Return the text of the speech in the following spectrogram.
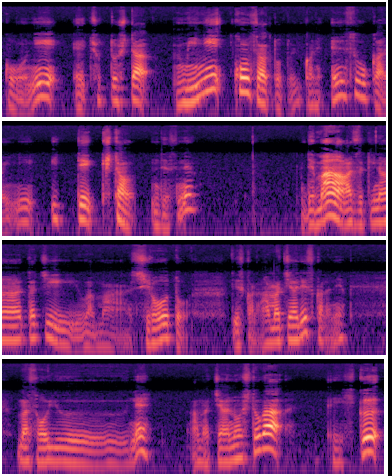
校に、えちょっとしたミニコンサートというかね、演奏会に行ってきたんですね。で、まあ、あずきなたちはまあ、素人ですから、アマチュアですからね。まあ、そういうね、アマチュアの人が弾く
